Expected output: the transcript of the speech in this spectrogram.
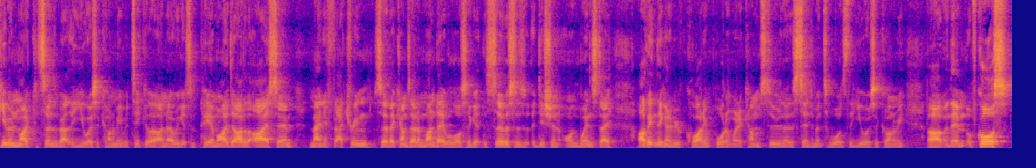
Given my concerns about the US economy in particular, I know we get some PMI data. The ISM manufacturing survey comes out on Monday. We'll also get the services edition on Wednesday. I think they're going to be quite important when it comes to you know, the sentiment towards the US economy. Um, and then, of course,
